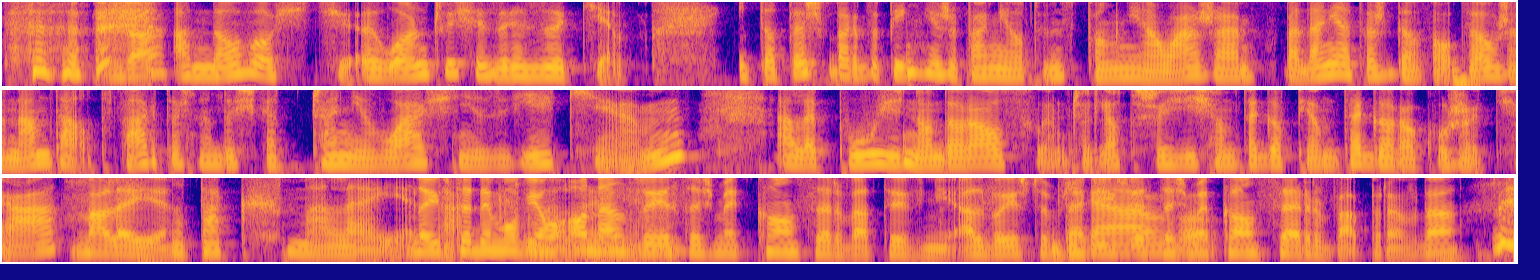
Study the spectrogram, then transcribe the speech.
Tak? A nowość e, łączy się z ryzykiem. I to też bardzo pięknie, że Pani o tym wspomniała, że badania też dowodzą, że nam ta otwartość na doświadczenie właśnie z wiekiem, ale późno dorosłym, czyli od 65 roku życia, Maleje. no tak maleje. No i tak wtedy mówią o nas, maleje. że jesteśmy konserwatywni, albo jeszcze brzydziej, że jesteśmy konserwa, prawda?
